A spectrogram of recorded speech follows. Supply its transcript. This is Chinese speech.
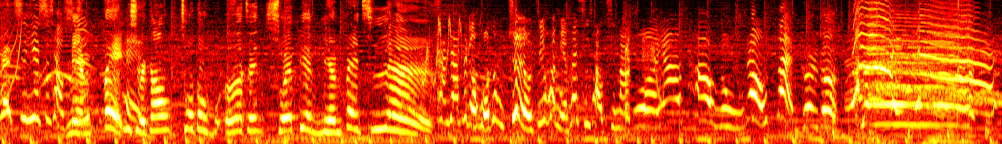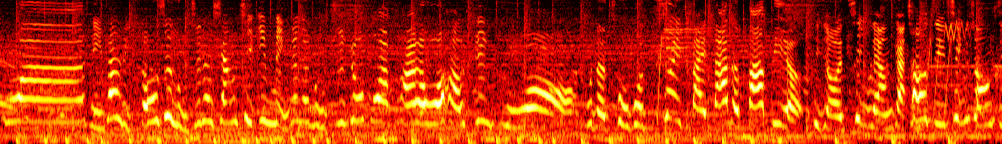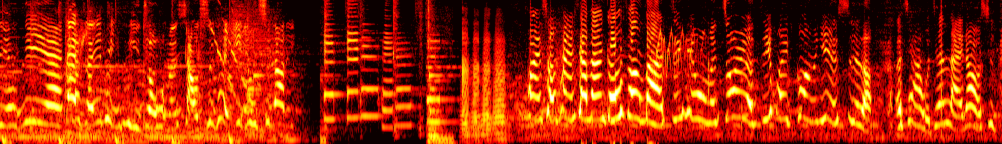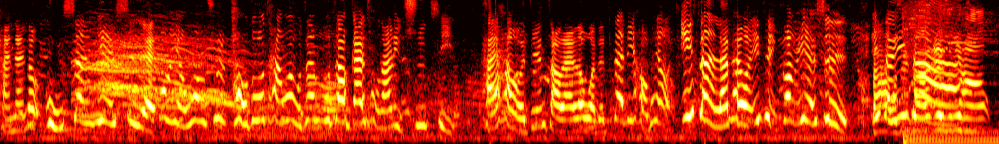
费吃夜市小吃，免费蜜雪糕、臭豆腐、鹅胗随便免费吃哎！参加这个活动就有机会免费吃小吃吗？我要泡卤肉饭，可以的，哇！米饭里都是卤汁的香气，一抿那个卤汁就化开了，我好幸福哦！不能错过最百搭的芭比尔啤酒的清凉感，超级轻松解腻耶！带着一瓶啤酒，我们小吃可以一路吃到底。欢迎收看下班高放吧！今天我们终于有机会逛夜市了，而且啊，我今天来到的是台南的武圣夜市，哎，放眼望去，好多摊位，我真的不知道该从哪里吃起。还好我今天找来了我的在地好朋友伊森来陪我一起逛夜市。伊森，伊森，你好。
